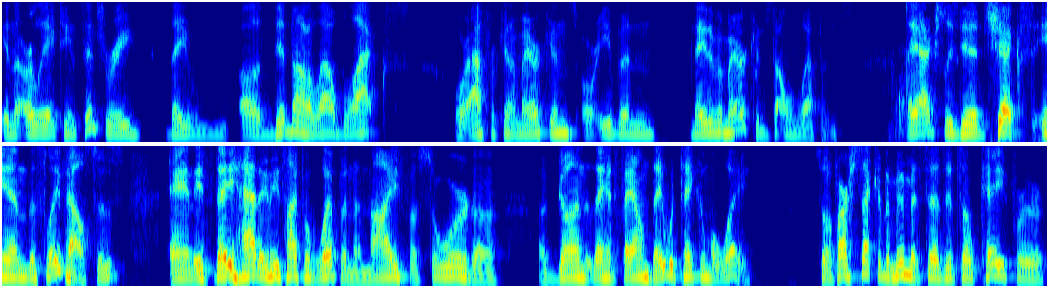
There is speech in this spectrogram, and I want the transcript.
in the early 18th century, they uh, did not allow blacks or African Americans or even Native Americans to own weapons they actually did checks in the slave houses, and if they had any type of weapon, a knife, a sword, a, a gun that they had found, they would take them away. So if our Second Amendment says it's okay for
